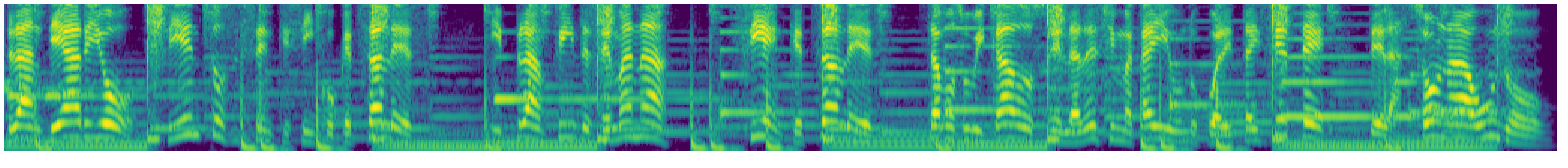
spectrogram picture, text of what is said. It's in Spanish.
plan diario 165 quetzales y plan fin de semana 100 quetzales. Estamos ubicados en la décima calle 147 de la zona 1.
